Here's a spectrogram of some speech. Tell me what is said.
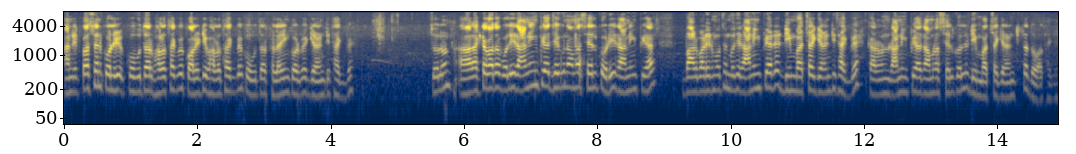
হান্ড্রেড পার্সেন্ট কবুতর ভালো থাকবে কোয়ালিটি ভালো থাকবে, কবুতর ফ্লাইং করবে গ্যারান্টি থাকবে। চলুন, আর একটা কথা বলি রানিং পেয়ার যেগুলো আমরা সেল করি রানিং পেয়ার বারবারের মতন বলছি রানিং পেয়ারের ডিম বাচ্চার গ্যারান্টি থাকবে। কারণ রানিং পেয়ার আমরা সেল করলে ডিম বাচ্চার গ্যারান্টিটা দেওয়া থাকে।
